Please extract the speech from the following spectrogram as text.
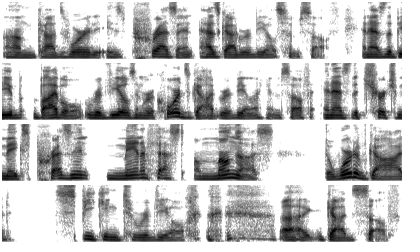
um, God's word is present as God reveals himself. And as the Bible reveals and records God revealing himself, and as the church makes present, manifest among us the word of God speaking to reveal uh, God's self.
